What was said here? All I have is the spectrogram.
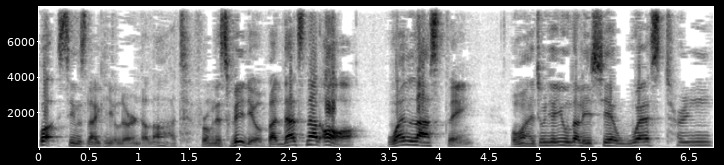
Well, seems like you learned a lot from this video, but that's not all. One last thing，我们还中间用到了一些 Western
